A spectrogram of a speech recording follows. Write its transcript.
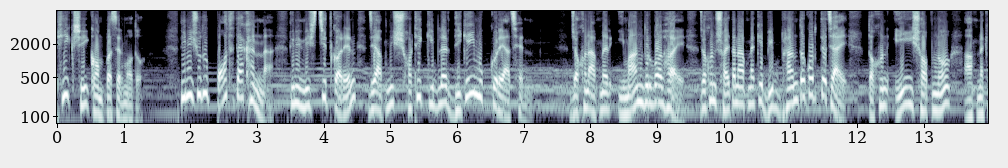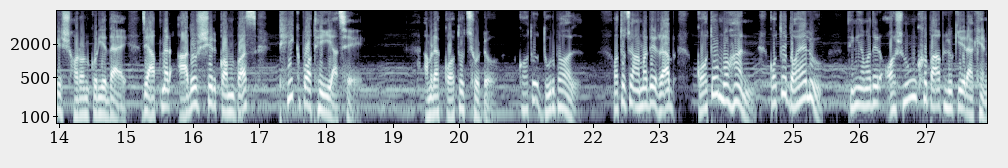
ঠিক সেই কম্পাসের মতো। তিনি শুধু পথ দেখান না, তিনি নিশ্চিত করেন যে আপনি সঠিক কিবলার দিকেই মুখ করে আছেন। যখন আপনার ইমান দুর্বল হয়, যখন শয়তান আপনাকে বিভ্রান্ত করতে চায়, তখন এই স্বপ্ন আপনাকে স্মরণ করিয়ে দেয় যে আপনার আদর্শের কম্পাস ঠিক পথেই আছে। আমরা কত ছোট, কত দুর্বল, অথচ আমাদের রাব কত মহান, কত দয়ালু, তিনি আমাদের অসংখ্য পাপ লুকিয়ে রাখেন।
